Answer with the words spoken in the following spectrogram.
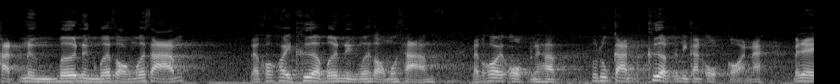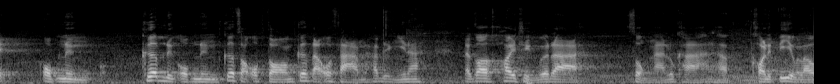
ขัด 1 เบอร์ 1 เบอร์ 2 เบอร์ 3 แล้วก็ค่อยเคลือบเบอร์ 1 เบอร์ 2 เบอร์ 3 แล้วก็ค่อยอบนะครับ ทุกๆการเคลือบจะมีการอบก่อนนะ ไม่ได้อบ 1 เคลือบ 1 อบ 1 เคลือบ 2 อบ 2 เคลือบ 3 อบ 3 นะครับอย่างนี้นะ แล้วก็ค่อยถึงเวลาส่งงานลูกค้านะครับคุณภาพของเรา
